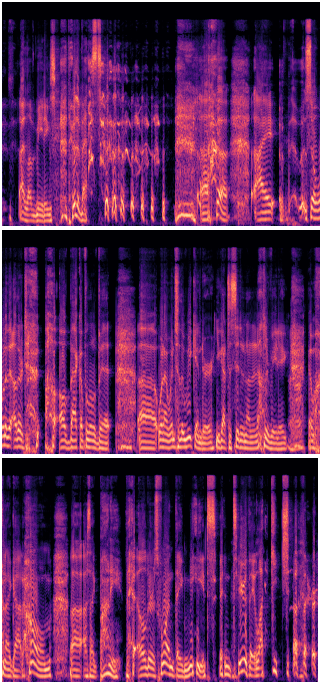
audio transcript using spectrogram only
I love meetings. They're the best. uh, I so one of the other I'll, I'll back up a little bit. Uh, when I went to the weekender, you got to sit in on an elder meeting, and when I got home, uh, I was like, Bonnie, the elders one they meet, and two they like each other.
